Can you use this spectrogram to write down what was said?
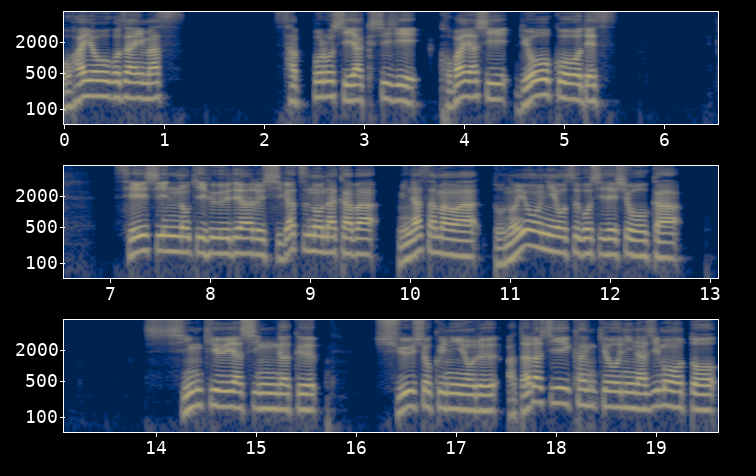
おはようございます。札幌市薬師寺小林良光です。精神の気風である4月の半ば皆様はどのようにお過ごしでしょうか？進級や進学就職による新しい環境に馴染もうと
